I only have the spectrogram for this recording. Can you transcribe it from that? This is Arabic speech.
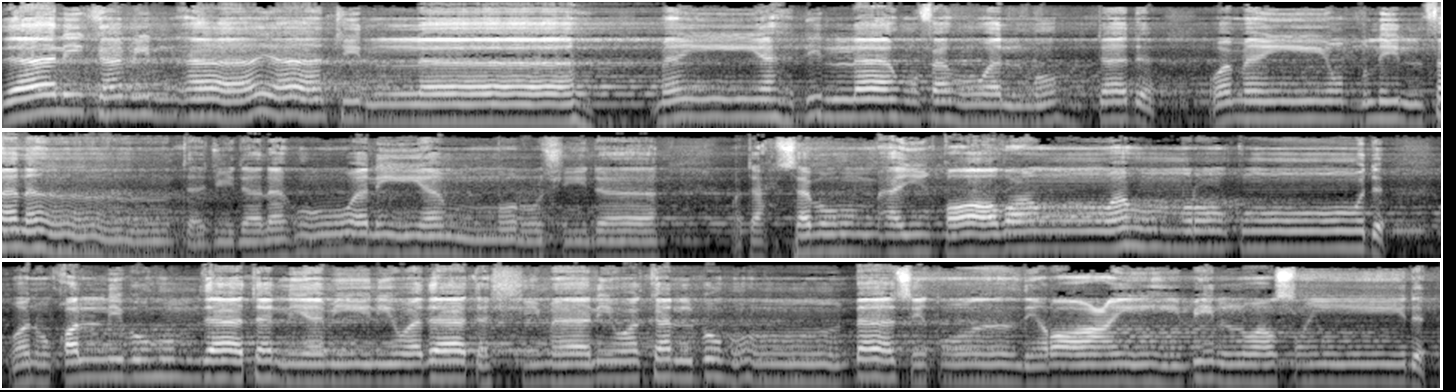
ذلك من آيات الله. من يهد الله فهو المهتد ومن يضلل فلن تجد له وليا مرشدا. وتحسبهم أيقاظا وهم رقود. ونقلبهم ذات اليمين وذات الشمال وكلبهم باسط ذراعيه بالوصيد.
